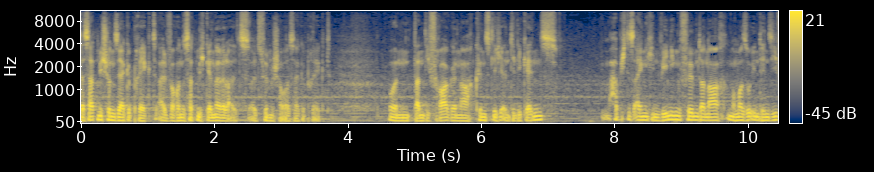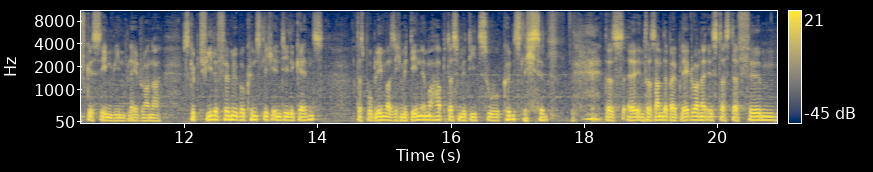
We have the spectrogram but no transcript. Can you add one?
Das hat mich schon sehr geprägt, einfach, und das hat mich generell als, als Filmschauer sehr geprägt. Und dann die Frage nach künstlicher Intelligenz. Habe ich das eigentlich in wenigen Filmen danach nochmal so intensiv gesehen wie in Blade Runner? Es gibt viele Filme über künstliche Intelligenz. Das Problem, was ich mit denen immer habe, dass mir die zu künstlich sind. Das äh, Interessante bei Blade Runner ist, dass der Film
